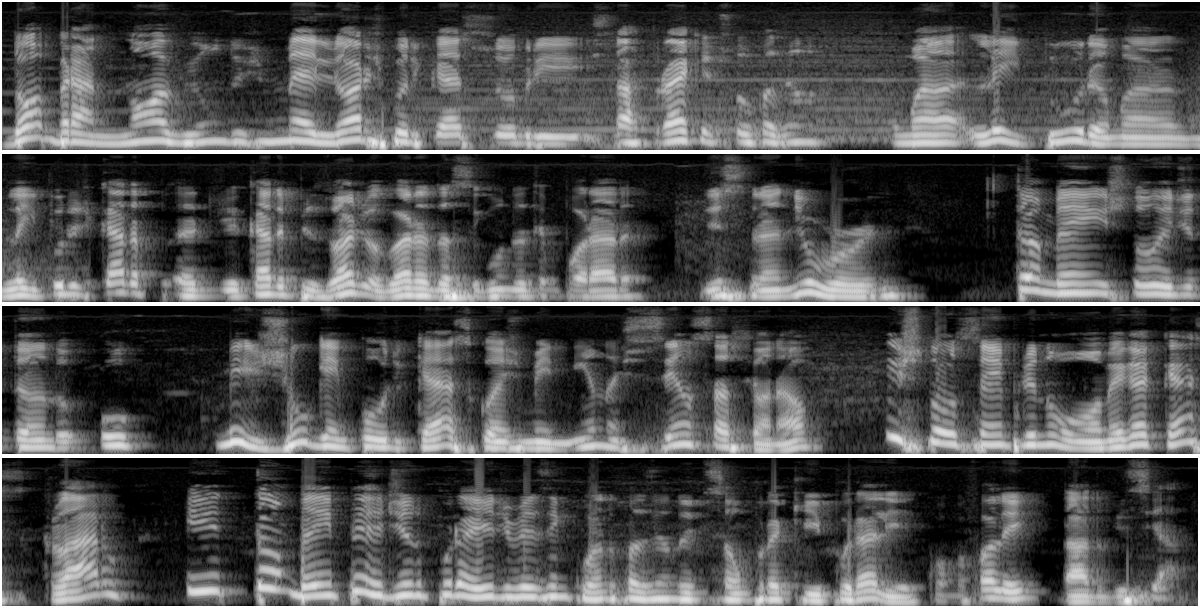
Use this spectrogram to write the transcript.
Dobra 9, um dos melhores podcasts sobre Star Trek. Eu estou fazendo uma leitura, uma leitura de cada, de cada episódio, agora da segunda temporada de Strange New World. Também estou editando o Me Julguem Podcast com as meninas, sensacional. Estou sempre no Omega Cast, claro, e também perdido por aí de vez em quando fazendo edição por aqui e por ali. Como eu falei, dado viciado.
